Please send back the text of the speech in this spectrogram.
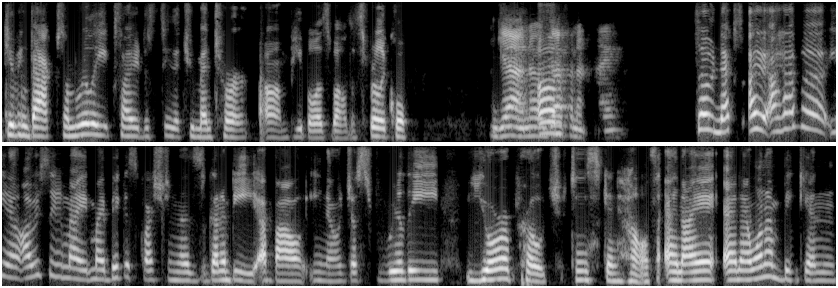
giving back so i'm really excited to see that you mentor um, people as well. That's really cool. Yeah, no, um, definitely. So next, I, I have a, you know, obviously my my biggest question is going to be about, you know, just really your approach to skin health, and I and I want to begin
